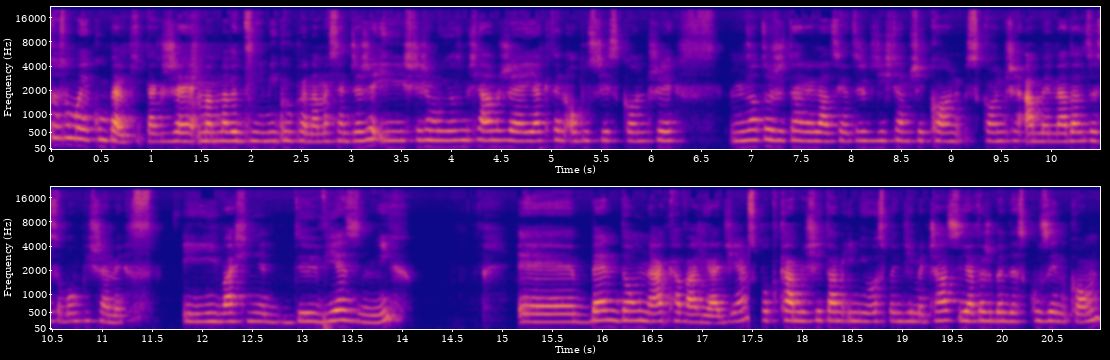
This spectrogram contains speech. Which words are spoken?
To są moje kumpelki, także mam nawet z nimi grupę na Messengerze i szczerze mówiąc myślałam, że jak ten obóz się skończy, no to, że ta relacja też gdzieś tam się koń- skończy, a my nadal ze sobą piszemy. I właśnie dwie z nich będą na kawaliadzie. Spotkamy się tam i miło spędzimy czas. Ja też będę z kuzynką,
